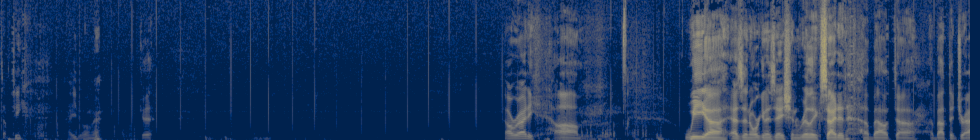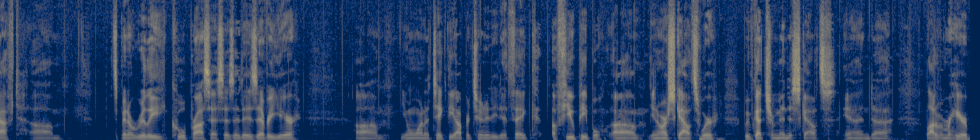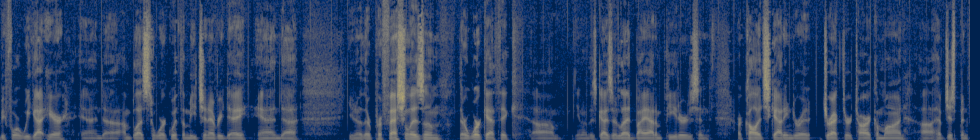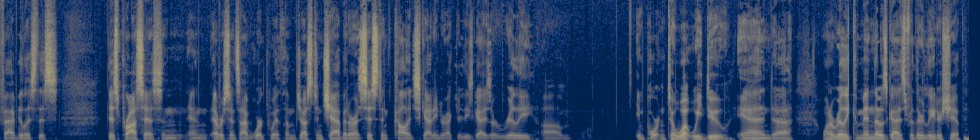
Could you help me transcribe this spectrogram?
What's up, T? How you doing, man? Good. Alrighty. Um, we, uh, as an organization, really excited about uh, about the draft. Um, it's been a really cool process, as it is every year. Um, you want to take the opportunity to thank a few people. Um, you know, our scouts. We're we've got tremendous scouts, and uh, a lot of them are here before we got here, and uh, I'm blessed to work with them each and every day. And uh, you know, their professionalism, their work ethic. Um, you know, these guys are led by Adam Peters and our college scouting dire- director Tariq Ahmad uh, have just been fabulous this this process and and ever since I've worked with them. Justin Chabot, our assistant college scouting director, these guys are really um, important to what we do, and uh, want to really commend those guys for their leadership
